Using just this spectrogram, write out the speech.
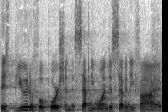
this beautiful portion, the 71 to 75,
